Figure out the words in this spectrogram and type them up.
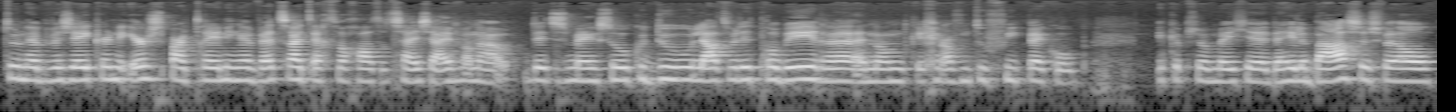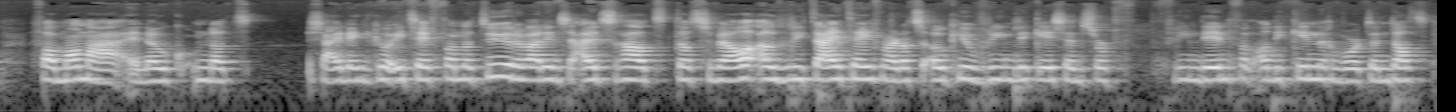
Toen hebben we zeker in de eerste paar trainingen en wedstrijd echt wel gehad dat zij zei van nou, dit is meestal hoe ik het doe, laten we dit proberen. En dan kreeg je er af en toe feedback op. Ik heb zo'n beetje de hele basis wel van mama. En ook omdat zij denk ik wel iets heeft van nature waarin ze uitstraalt dat ze wel autoriteit heeft, maar dat ze ook heel vriendelijk is en een soort vriendin van al die kinderen wordt. En dat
